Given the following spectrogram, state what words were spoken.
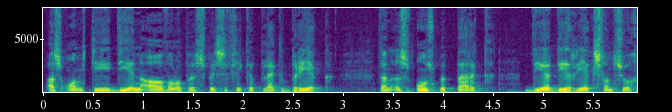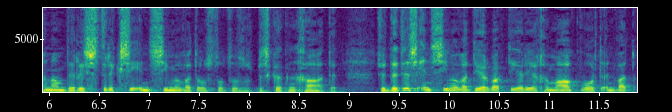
as ons die DNA wil op 'n spesifieke plek breek, dan is ons beperk deur die reeks van sogenaamde restriksie-ensieme wat ons tot ons beskikking gehad het. So dit is ensieme wat deur bakterieë gemaak word en wat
